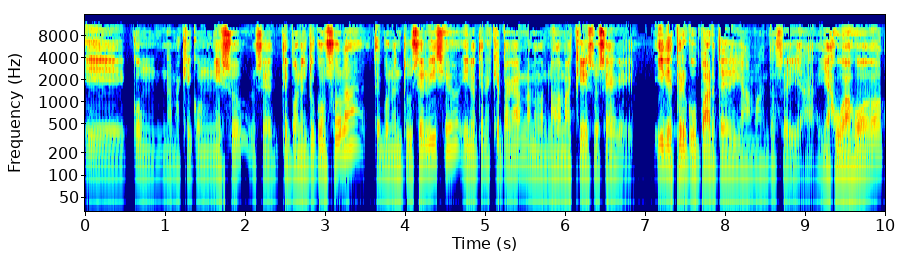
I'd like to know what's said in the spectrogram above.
eh, con nada más que con eso, o sea, te ponen tu consola, te ponen tu servicio y no tienes que pagar nada, nada más que eso. O sea, que, y despreocuparte, digamos. Entonces ya, ya juegas juegos,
